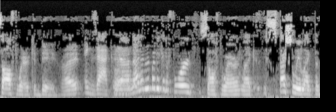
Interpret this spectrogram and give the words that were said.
software can be, right? Exactly. Yeah, not everybody can afford software, like especially like the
